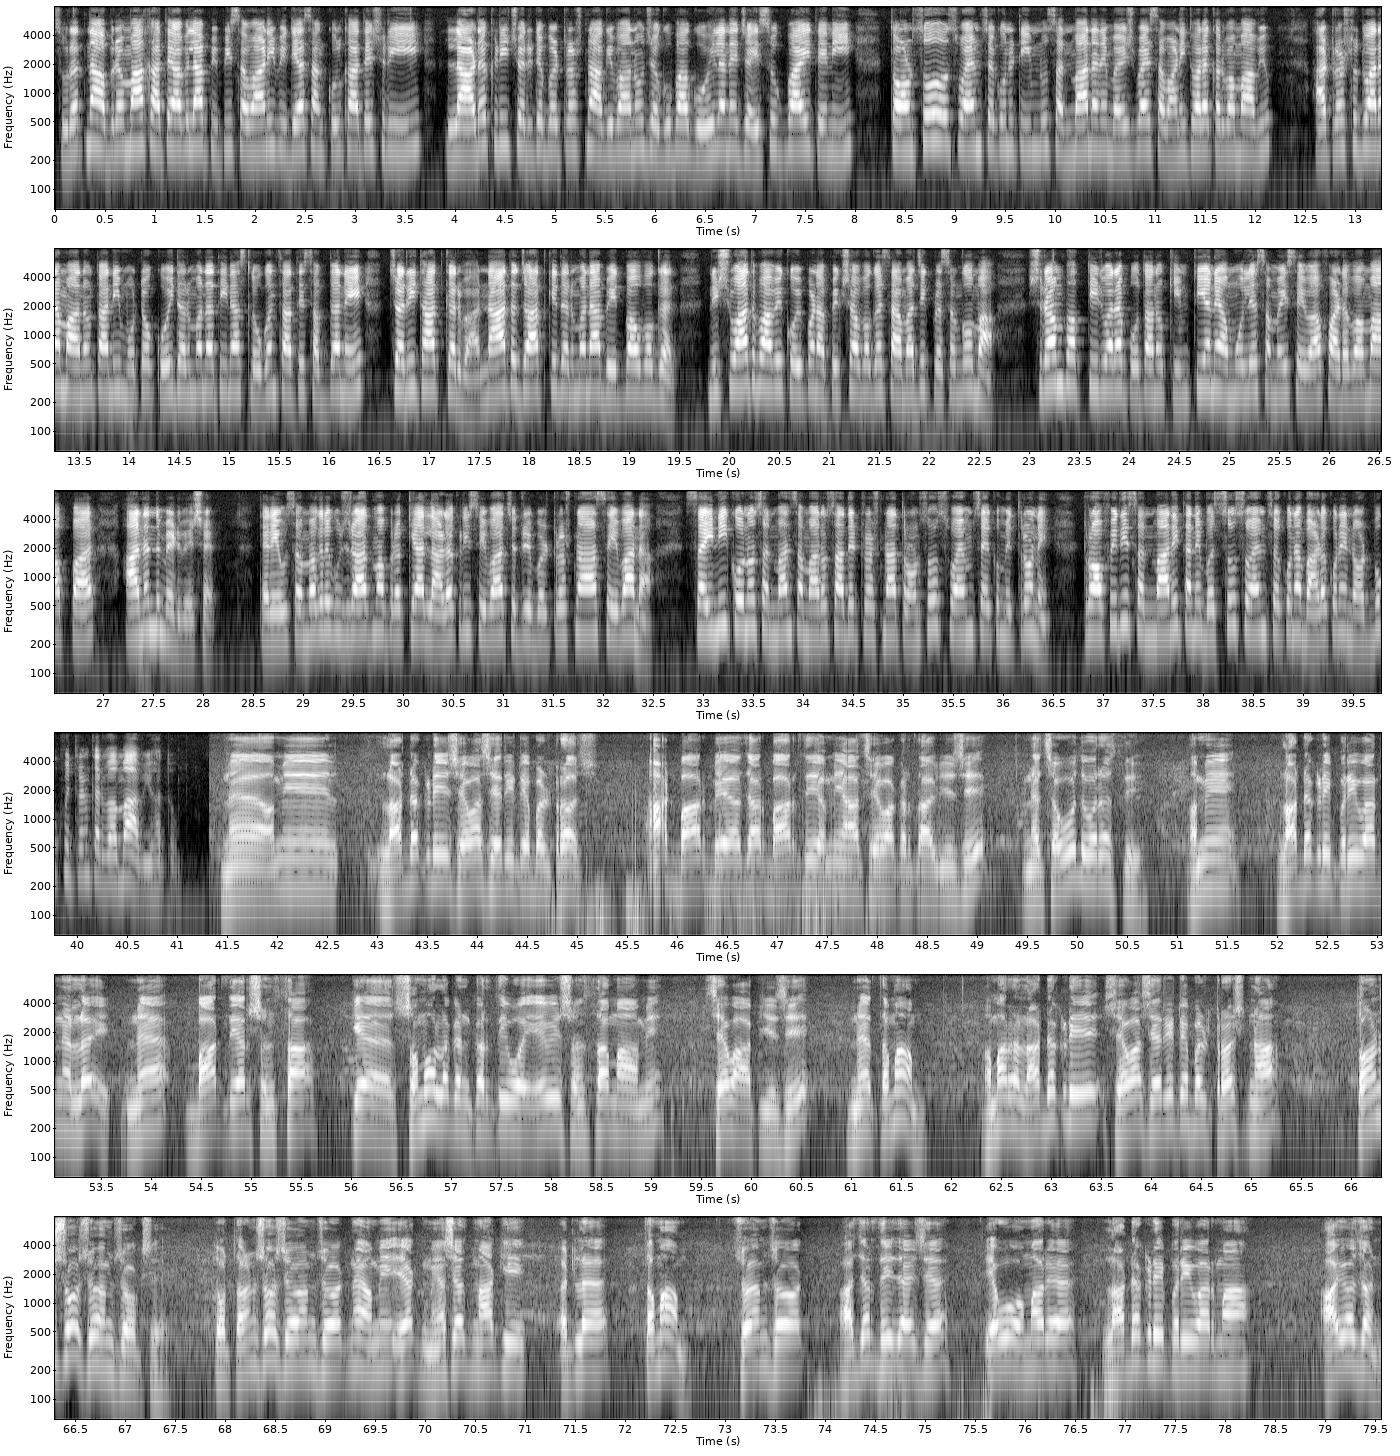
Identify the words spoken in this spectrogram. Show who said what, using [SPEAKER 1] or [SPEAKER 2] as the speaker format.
[SPEAKER 1] સુરતના અબ્રમા ખાતે આવેલા પીપી સવાણી વિદ્યા સંકુલ ખાતે શ્રી લાડકડી ચેરિટેબલ ટ્રસ્ટના આગેવાનો જગુભા ગોહિલ અને જયસુખભાઈ તેની ત્રણસો સ્વયંસેવકોની ટીમનું સન્માન અને મહેશભાઈ સવાણી દ્વારા કરવામાં આવ્યું. આ ટ્રસ્ટ દ્વારા માનવતાની મોટો કોઈ ધર્મ નથીના સ્લોગન સાથે શબ્દને ચરિતાર્થ કરવા, નાત જાત કે ધર્મના ભેદભાવ વગર, નિસ્વાર્થ ભાવે કોઈપણ અપેક્ષા વગર સામાજિક પ્રસંગોમાં શ્રમ ભક્તિ દ્વારા પોતાનો કિંમતી અને અમૂલ્ય સમય સેવા ફાળવવામાં અપાર આનંદ મેળવે છે. ત્યારે એવું સમગ્ર ગુજરાતમાં પ્રખ્યાત લાડકડી સેવા ચેરિટેબલ ટ્રસ્ટના સેવાના સૈનિકોનો સન્માન સમારોહ સાથે ટ્રસ્ટના ત્રણસો સ્વયંસેવક મિત્રોને ટ્રોફીથી સન્માનિત અને બસો સ્વયંસેવકોના બાળકોને નોટબુક વિતરણ કરવામાં આવ્યું હતું.
[SPEAKER 2] ને અમે લાડકડી સેવા ચેરિટેબલ ટ્રસ્ટ આઠ બાર બે હજાર બારથી અમે આ સેવા કરતા આવીએ છીએ ને ચૌદ વર્ષથી અમે લાડકડી પરિવારને લઈ ને બાર તેર સંસ્થા કે સમૂહ લગ્ન કરતી હોય એવી સંસ્થામાં અમે સેવા આપીએ છીએ. ને તમામ અમારા લાડકડી સેવા ચેરિટેબલ ટ્રસ્ટના ત્રણસો સ્વયંસેવક છે. તો ત્રણસો સ્વયંસેવકને અમે એક મેસેજ નાખી એટલે તમામ સ્વયંસેવક હાજર થઈ જાય છે. એવું અમારે લાડકડી પરિવારમાં આયોજન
